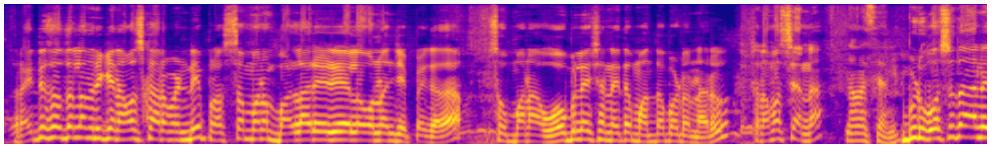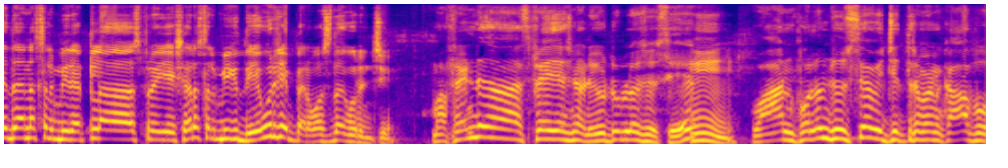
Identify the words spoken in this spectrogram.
రైతు సోదరులందరికీ నమస్కారం అండి. ప్రస్తుతం మనం బళ్ళారి ఏరియాలో ఉన్నాం చెప్పాం కదా. సో మన ఓబులేషన్ అయితే మనతో పాటు ఉన్నారు. నమస్తే అన్న. నమస్తే ఇప్పుడు వసుధ అనే దాన్ని అసలు మీరు ఎట్లా స్ప్రే చేశారు? అసలు మీకు దేవుడు చెప్పారు వసుధ గురించి. మా ఫ్రెండ్ స్ప్రే చేసినాడు యూట్యూబ్లో చూసి. వాన్ పొలం చూస్తే విచిత్రమైన కాపు.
